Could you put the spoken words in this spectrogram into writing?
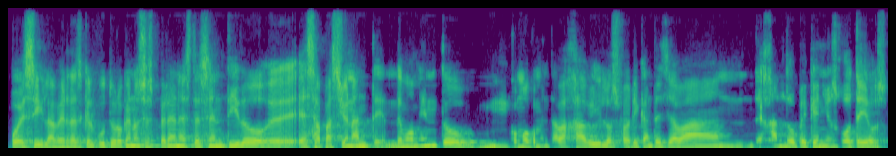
Pues sí, la verdad es que el futuro que nos espera en este sentido eh, es apasionante. De momento, mm, como comentaba Javi, los fabricantes ya van dejando pequeños goteos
